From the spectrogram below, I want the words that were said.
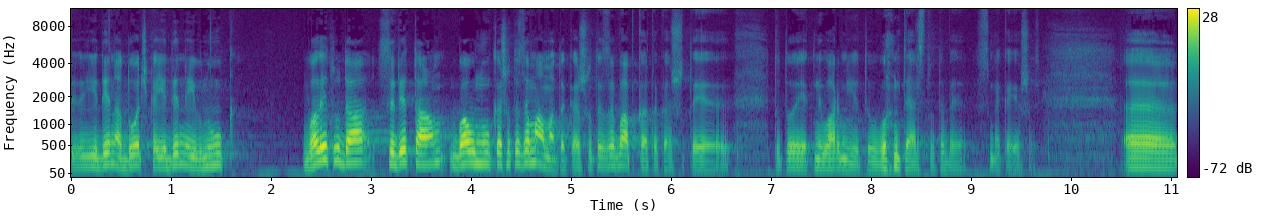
єдина дочка, єдиний внук. Вали туди, сиди там, бав внука, що ти за мама така, що ти за бабка така, що ти то, то як не в армії, то волонтерство тебе смикає щось. Е,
